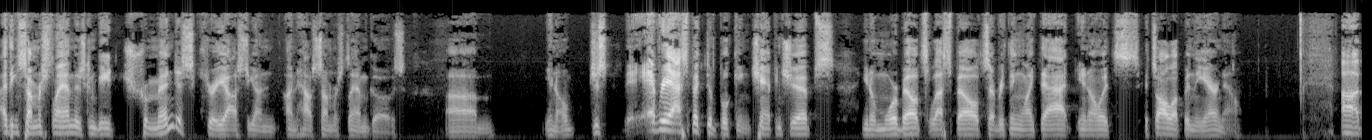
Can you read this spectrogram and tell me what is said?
I think SummerSlam, there's going to be tremendous curiosity on on how SummerSlam goes. Um, you know, just every aspect of booking, championships, you know, more belts, less belts, everything like that. You know, it's it's all up in the air now. Uh,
